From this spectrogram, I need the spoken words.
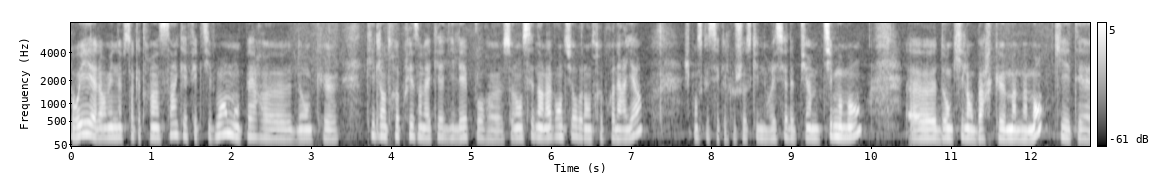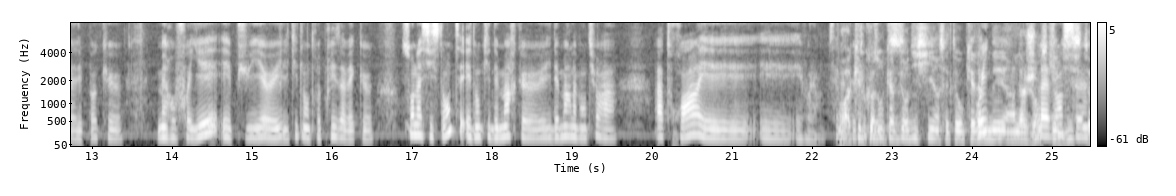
Oui, alors 1985, effectivement, mon père euh, donc, euh, quitte l'entreprise dans laquelle il est pour euh, se lancer dans l'aventure de l'entrepreneuriat. Je pense que c'est quelque chose qu'il nourrissait depuis un petit moment. donc il embarque ma maman, qui était à l'époque mère au foyer, et puis il quitte l'entreprise avec son assistante, et donc il démarre, il démarre l'aventure à, à Troyes, et, voilà. Bon, à quelques encablures d'ici, hein, c'était auquel oui, année hein, l'agence qui existe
